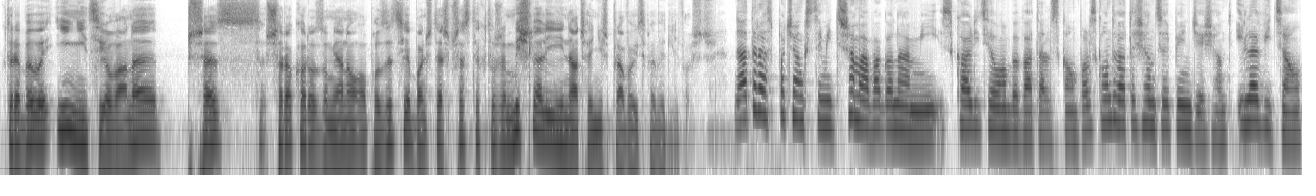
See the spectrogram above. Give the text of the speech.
które były inicjowane przez szeroko rozumianą opozycję, bądź też przez tych, którzy myśleli inaczej niż Prawo i Sprawiedliwość. No a teraz pociąg z tymi trzema wagonami, z Koalicją Obywatelską, Polską 2050 i Lewicą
